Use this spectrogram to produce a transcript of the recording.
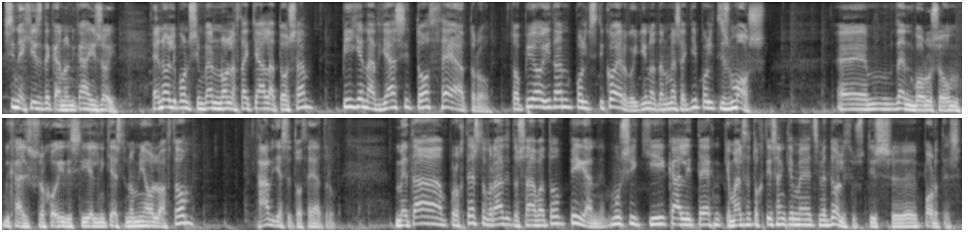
Συνεχίζεται κανονικά η ζωή. Ενώ λοιπόν συμβαίνουν όλα αυτά και άλλα τόσα, πήγε να αδειάσει το θέατρο. Το οποίο ήταν πολιτιστικό έργο. Γίνονταν μέσα εκεί πολιτισμός. Ε, δεν μπορούσε ο Μιχάλης Χρυσοχοίδης η ελληνική αστυνομία όλο αυτό. Άδειασε το θέατρο. Μετά, προχτές το βράδυ, το Σάββατο, πήγανε μουσική, καλλιτέχνη και μάλιστα το χτίσαν και με τσιμεντόλιθου τις ε, πόρτες,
